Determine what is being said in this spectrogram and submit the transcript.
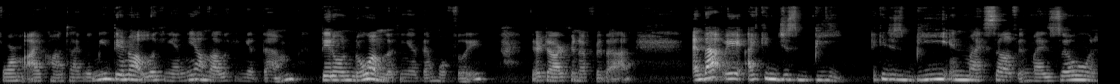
form eye contact with me. They're not looking at me, I'm not looking at them. They don't know I'm looking at them, hopefully. They're dark enough for that. And that way I can just be. I can just be in myself, in my zone,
